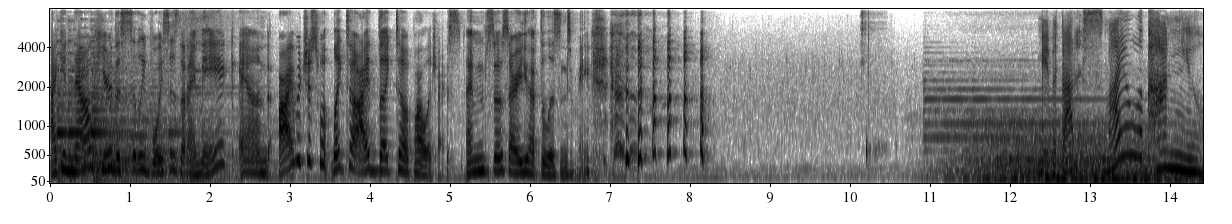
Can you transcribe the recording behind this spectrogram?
I can now hear the silly voices that I make. And I would just like to, I'd like to apologize. I'm so sorry you have to listen to me. May the goddess smile upon you.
